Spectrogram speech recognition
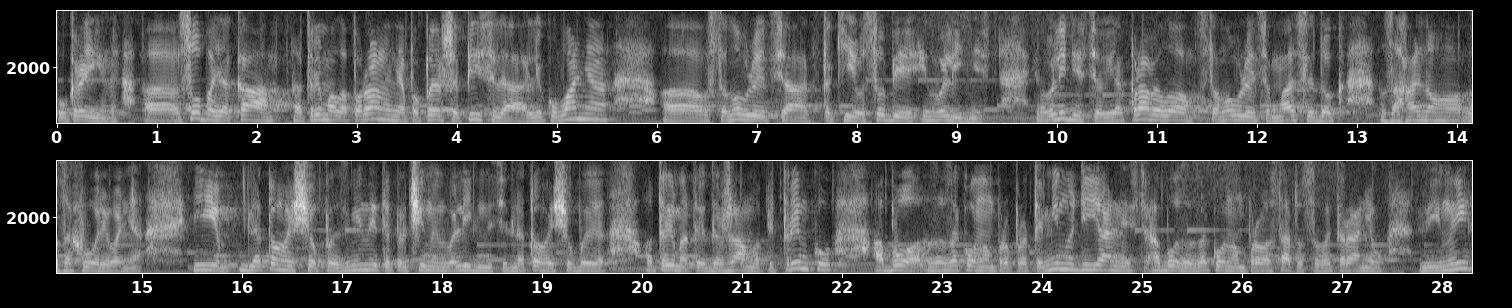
України. Е, Особа, яка отримала поранення, по-перше, після лікування встановлюється такій особі інвалідність. Інвалідність, як правило, встановлюється внаслідок загального захворювання. І для того, щоб змінити причину інвалідності, для того, щоб отримати державну підтримку, або за законом про протимінну діяльність, або за законом про статус ветеранів війни,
